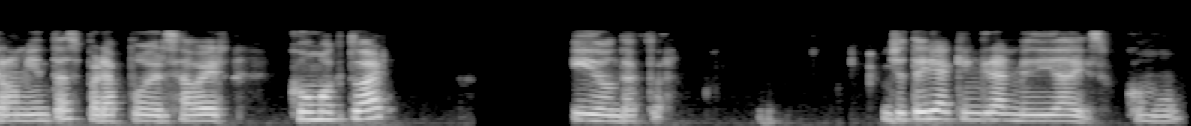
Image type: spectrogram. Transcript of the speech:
herramientas para poder saber cómo actuar y dónde actuar. Yo te diría que en gran medida eso, como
